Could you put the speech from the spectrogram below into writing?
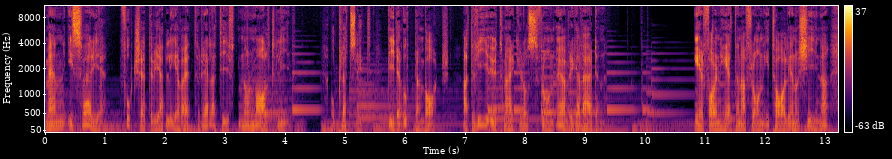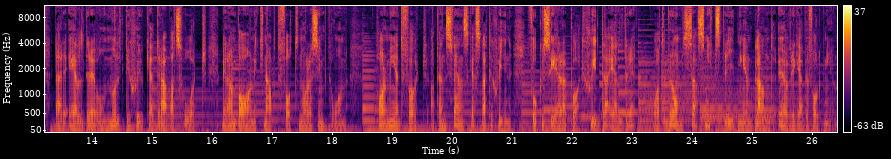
Men i Sverige fortsätter vi att leva ett relativt normalt liv. Och plötsligt blir det uppenbart att vi utmärker oss från övriga världen. Erfarenheterna från Italien och Kina, där äldre och multisjuka drabbats hårt medan barn knappt fått några symptom, har medfört att den svenska strategin fokuserar på att skydda äldre och att bromsa smittspridningen bland övriga befolkningen.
